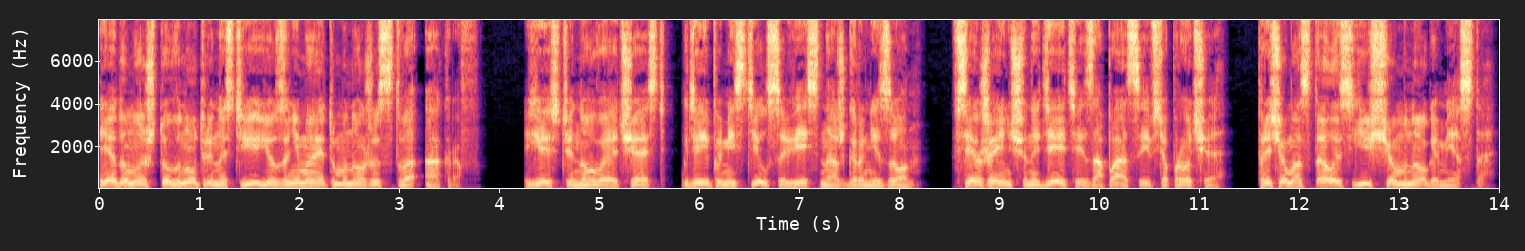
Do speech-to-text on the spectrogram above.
Я думаю, что внутренность ее занимает множество акров. Есть и новая часть, где и поместился весь наш гарнизон. Все женщины, дети, запасы и все прочее. Причем осталось еще много места.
